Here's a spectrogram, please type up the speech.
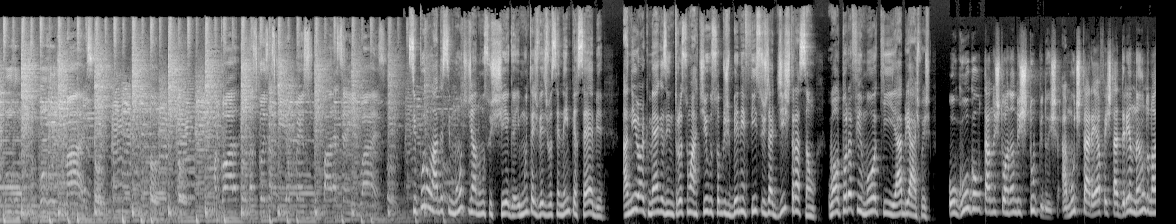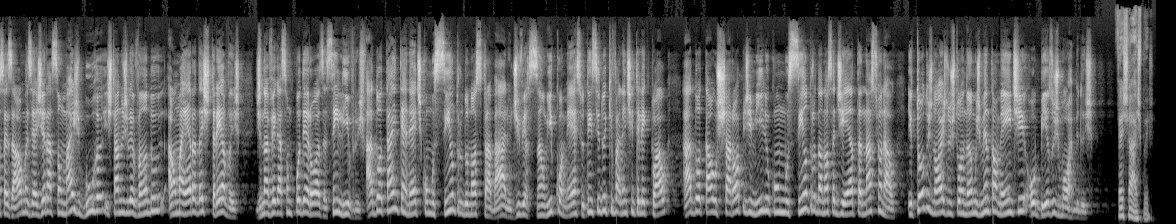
Se por um lado esse monte de anúncios chega e muitas vezes você nem percebe, a New York Magazine trouxe um artigo sobre os benefícios da distração. O autor afirmou que, abre aspas, o Google está nos tornando estúpidos, a multitarefa está drenando nossas almas e a geração mais burra está nos levando a uma era das trevas, de navegação poderosa, sem livros. Adotar a internet como centro do nosso trabalho, diversão e comércio tem sido o equivalente intelectual adotar o xarope de milho como centro da nossa dieta nacional e todos nós nos tornamos mentalmente obesos mórbidos. Fecha aspas.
